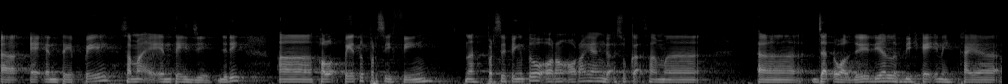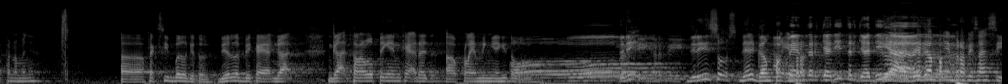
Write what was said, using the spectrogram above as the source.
uh, ENTP sama ENTJ. Jadi uh, kalau P itu perceiving. Nah, perceiving itu orang-orang yang nggak suka sama uh, jadwal. Jadi dia lebih kayak ini, kayak apa namanya? Uh, fleksibel gitu. Dia lebih kayak nggak nggak terlalu pengen kayak ada uh, planningnya gitu loh. Oh, jadi Jadi ngerti. jadi su- dia gampang apa yang terjadi terjadilah. Iya, dia gitu gampang kan. improvisasi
